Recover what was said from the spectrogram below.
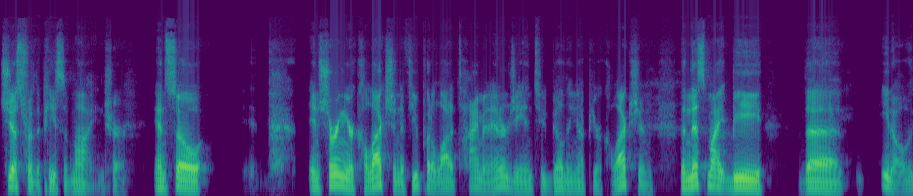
just for the peace of mind. Sure. And so ensuring your collection, if you put a lot of time and energy into building up your collection, then this might be the you know,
